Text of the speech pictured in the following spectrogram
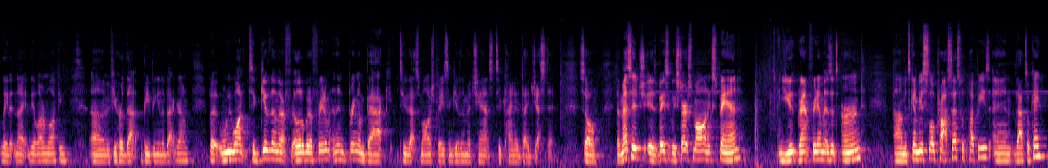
late at night, the alarm locking, um, if you heard that beeping in the background. But we want to give them a, little bit of freedom and then bring them back to that smaller space and give them a chance to kind of digest it. So the message is basically start small and expand. You grant freedom as it's earned. Um, it's going to be a slow process with puppies, and that's okay.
